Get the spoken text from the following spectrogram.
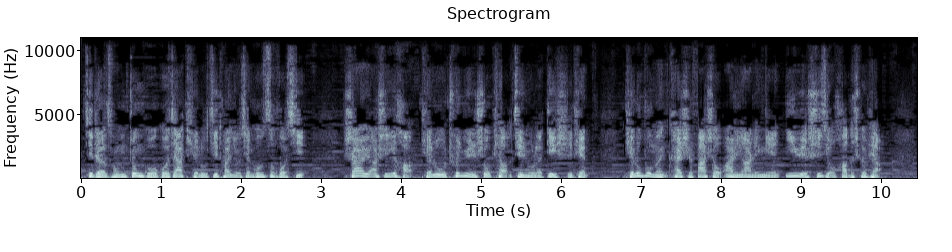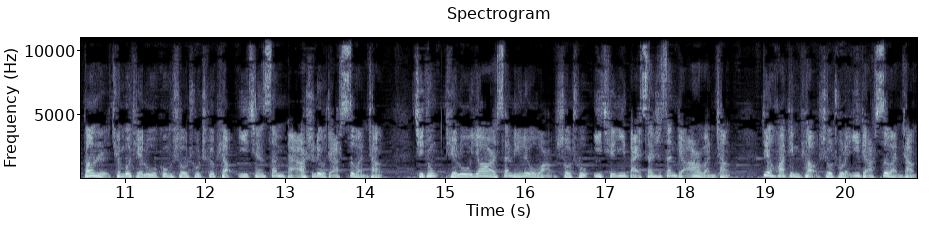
记者从中国国家铁路集团有限公司获悉，十二月二十一号，铁路春运售票进入了第十天，铁路部门开始发售二零二零年一月十九号的车票。当日，全国铁路共售出车票一千三百二十六点四万张，其中铁路幺二三零六网售出一千一百三十三点二万张，电话订票售出了一点四万张，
